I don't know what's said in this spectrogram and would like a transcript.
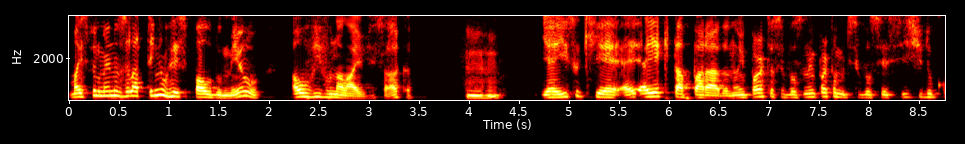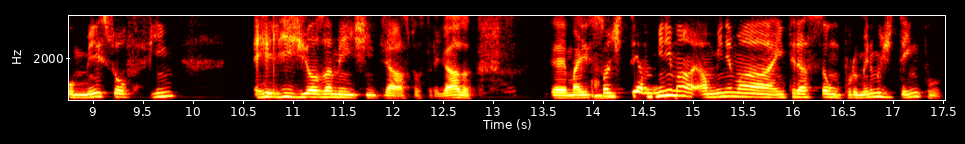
mas pelo menos ela tem um respaldo meu ao vivo na live, saca? Uhum. E é isso que é, é- aí é que tá a parada. Não importa se você, não importa muito se você assiste do começo ao fim religiosamente, entre aspas, tá ligado? É, mas só de ter a mínima, a mínima interação por um mínimo de tempo,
